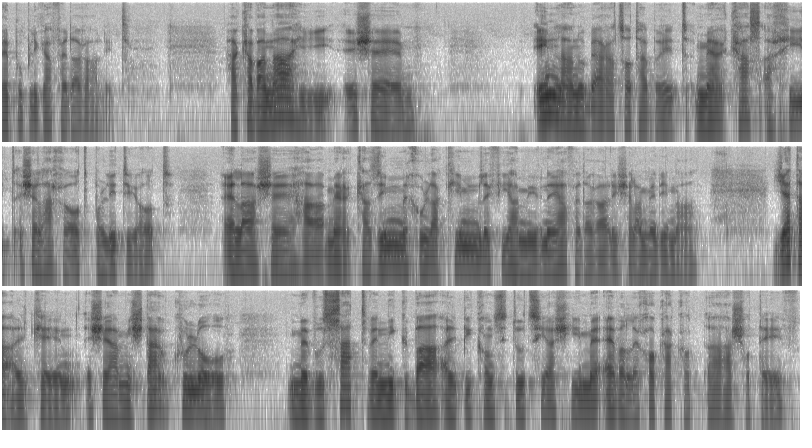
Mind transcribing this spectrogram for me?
רפובליקה פדרלית. הכוונה היא שאין לנו בארצות הברית מרכז אחיד של הכרעות פוליטיות אלא שהמרכזים מחולקים לפי המבנה הפדרלי של המדינה. יתר על כן שהמשטר כולו מבוסת ונקבע על פי קונסטיטוציה שהיא מעבר לחוק השוטף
